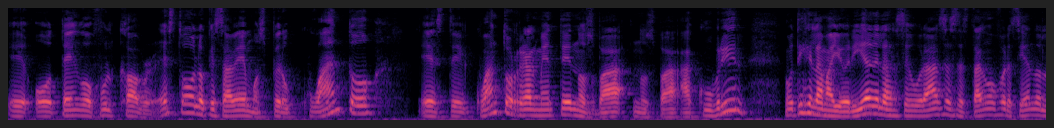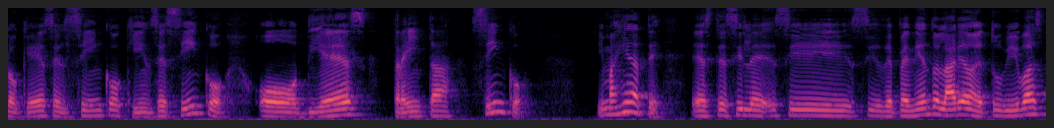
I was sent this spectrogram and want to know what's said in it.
eh, o tengo full cover es todo lo que sabemos pero cuánto este cuánto realmente nos va nos va a cubrir como dije la mayoría de las aseguranzas están ofreciendo lo que es el 5 15 5 o 10 30 5 imagínate este, si, le, si, si, dependiendo del área donde tú vivas,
